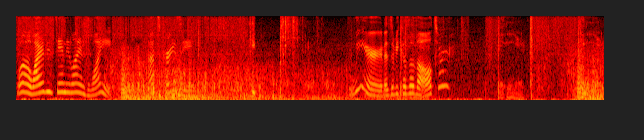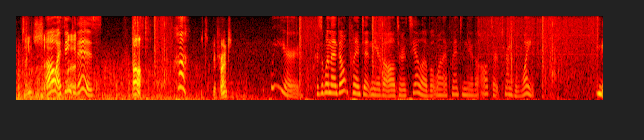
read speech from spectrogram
Whoa, why are these dandelions white? That's crazy. Weird. Is it because of the altar? I think so. Oh, I think but- it is. Oh. Huh. It's different. Weird. Because when I don't plant it near the altar, it's yellow, but when I plant it near the altar, it turns white. Hmm.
